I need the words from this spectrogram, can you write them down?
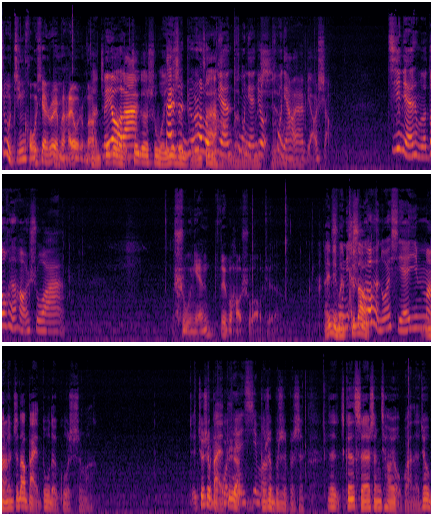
就金猴献瑞嘛，还有什么？没有啦这个是我但是比如说龙年、兔年就兔年好像也比较少，鸡年什么的都很好说啊。鼠年最不好说，我觉得。哎，你们知道有很多谐音吗，你们知道百度的故事吗？就就是百度，田系吗？不是不是不是，这跟十二生肖有关的。就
